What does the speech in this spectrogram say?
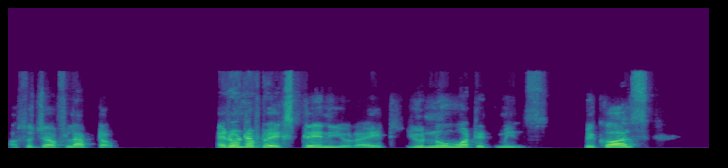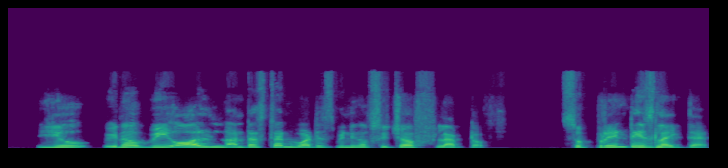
or switch off laptop, I don't have to explain you, right? You know what it means because you, you know, we all understand what is meaning of switch off laptop. So print is like that,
